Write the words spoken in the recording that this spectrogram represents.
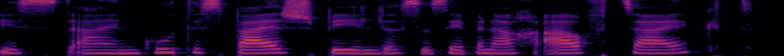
ist ein gutes Beispiel, dass es eben auch aufzeigt,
